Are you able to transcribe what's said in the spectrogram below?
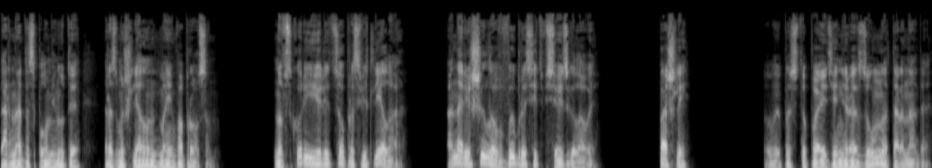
Торнадо с полминуты размышляла над моим вопросом но вскоре ее лицо просветлело. Она решила выбросить все из головы. «Пошли». «Вы поступаете неразумно, Торнадо.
